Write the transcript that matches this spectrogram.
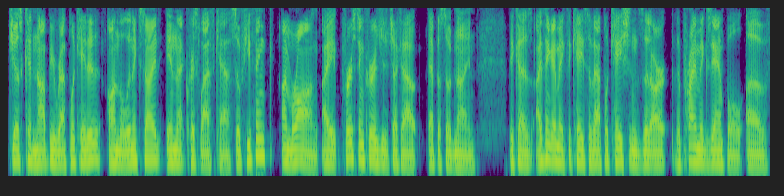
just could not be replicated on the Linux side in that Chris Last cast. So if you think I'm wrong, I first encourage you to check out episode nine because I think I make the case of applications that are the prime example of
